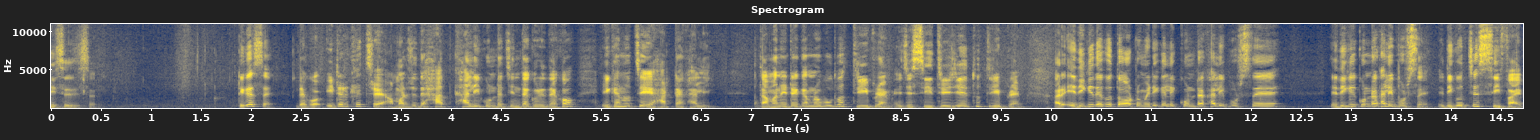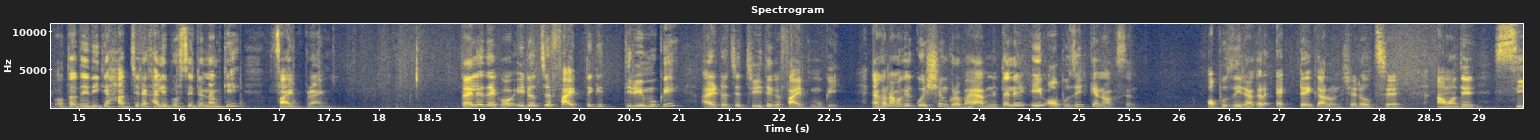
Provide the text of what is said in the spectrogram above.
নিচে দিছেন? ঠিক আছে? দেখো, এটার ক্ষেত্রে আমার যদি হাত খালি কোনটা চিন্তা করি, দেখো, এখানে হচ্ছে হাতটা খালি। তার মানে এটাকে আমরা বলব থ্রি প্রাইম এই যে সি থ্রি যেহেতু থ্রি প্রাইম আর এদিকে দেখো তো অটোমেটিক্যালি কোনটা খালি পড়ছে? এদিকে কোনটা খালি পড়ছে? এদিকে হচ্ছে সি ফাইভ অর্থাৎ এদিকে হাত যেটা খালি পড়ছে, এটার নাম কি? ফাইভ প্রাইম তাইলে দেখো, এটা হচ্ছে ফাইভ থেকে ত্রিমুখী আর এটা হচ্ছে থ্রি থেকে ফাইভ মুখী। এখন আমাকে কোয়েশ্চেন করো, ভাই আপনি তাহলে এই অপোজিট কেন আঁকছেন? অপোজিট আঁকার একটাই কারণ সেটা হচ্ছে আমাদের সি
